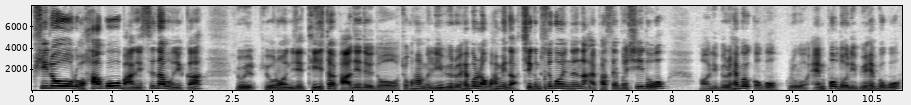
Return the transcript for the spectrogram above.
필요로 하고 많이 쓰다 보니까 요, 요런 이제 디지털 바디들도 조금 한번 리뷰를 해보려고 합니다. 지금 쓰고 있는 알파 7C도 어, 리뷰를 해볼 거고, 그리고 M4도 리뷰해보고,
